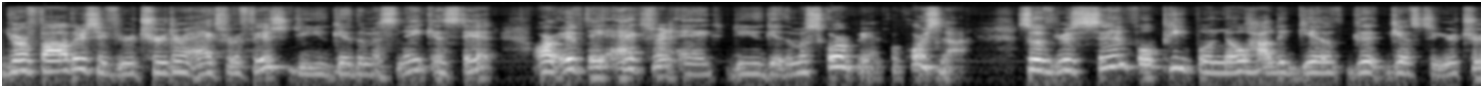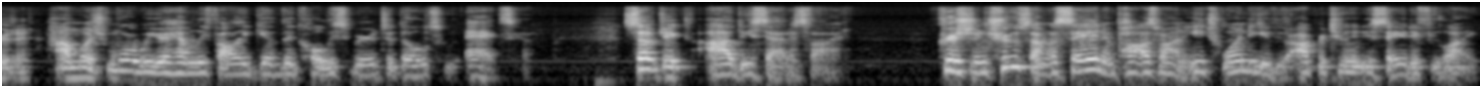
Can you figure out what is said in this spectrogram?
Your fathers, if your children ask for a fish, do you give them a snake instead? Or if they ask for an egg, do you give them a scorpion? Of course not. So if your sinful people know how to give good gifts to your children, how much more will your heavenly Father give the Holy Spirit to those who ask him? Subject, I'll be satisfied. Christian truths, I'm going to say it and pause on each one to give you opportunity to say it if you like.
